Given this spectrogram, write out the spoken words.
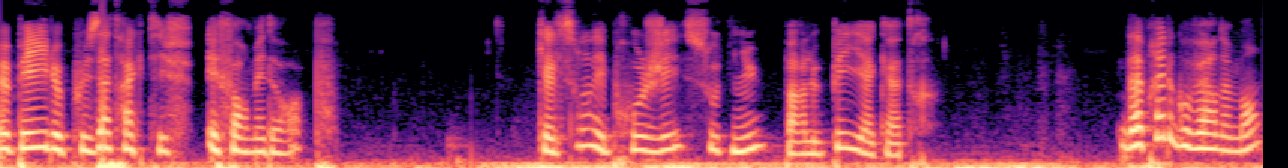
le pays le plus attractif et formé d'Europe. Quels sont les projets soutenus par le PIA 4 D'après le gouvernement,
